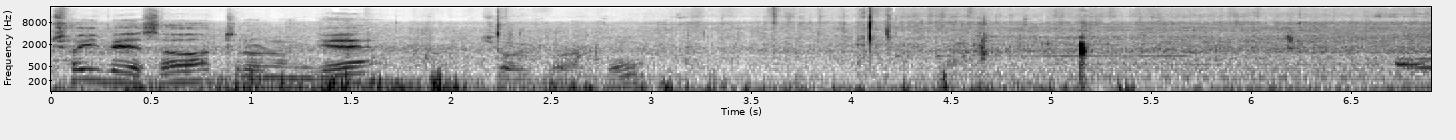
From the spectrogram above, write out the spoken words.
초입에서 들어오는 게 좋을 것 같고 어.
